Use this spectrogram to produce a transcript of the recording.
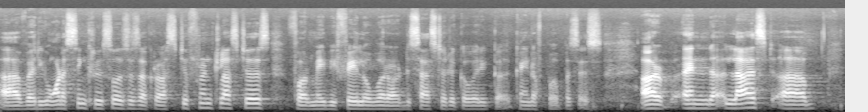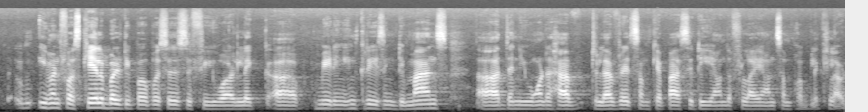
uh, where you want to sync resources across different clusters for maybe failover or disaster recovery kind of purposes. Or, and last, uh, even for scalability purposes, if you are like uh, meeting increasing demands, uh, then you want to have to leverage some capacity on the fly on some public cloud.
